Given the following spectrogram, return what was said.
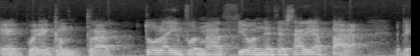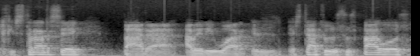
eh, encontrar toda la información necesaria para registrarse, para averiguar el estatus de sus pagos.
